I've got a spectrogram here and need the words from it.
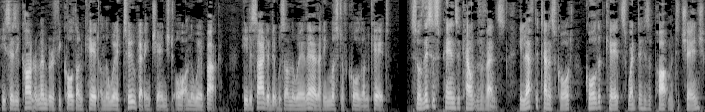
He says he can't remember if he called on Kate on the way to getting changed or on the way back. He decided it was on the way there that he must have called on Kate. So this is Payne's account of events. He left the tennis court, called at Kate's, went to his apartment to change,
